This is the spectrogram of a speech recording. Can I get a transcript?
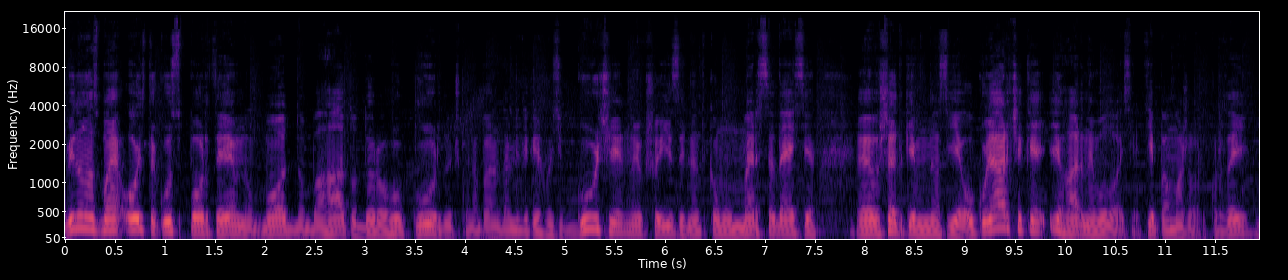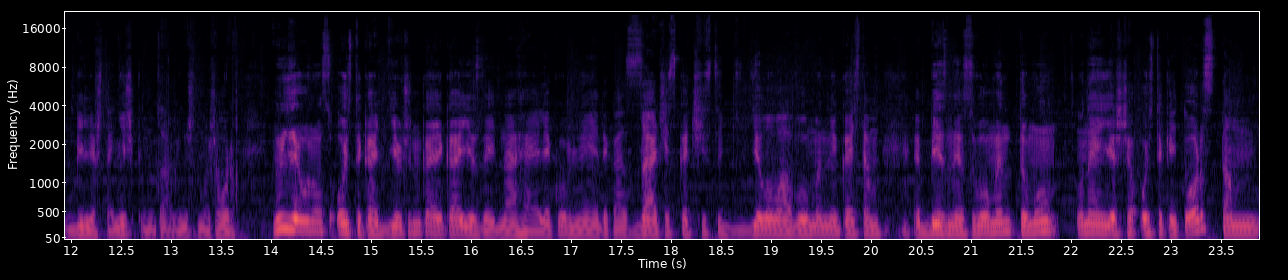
Він у нас має ось таку спортивну, модну, багато дорогу курточку. Напевно, там від якихось Гучі, ну якщо їздить на такому мерседесі. Е, Ще таким в нас є окулярчики і гарне волосся. Типа мажор. Крутий, білі штанішки, ну так, він ж мажор. Ну є у нас ось така дівчинка, яка їздить на геліку. В неї така зачіска, чисто ділова вумен, якась там бізнес-вумен. Тому у неї є ще ось такий торс. Там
